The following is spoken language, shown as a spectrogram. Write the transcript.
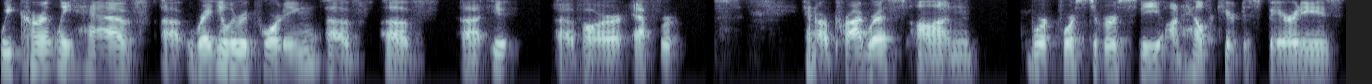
we currently have uh, regular reporting of of uh, it, of our efforts and our progress on workforce diversity, on healthcare disparities.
